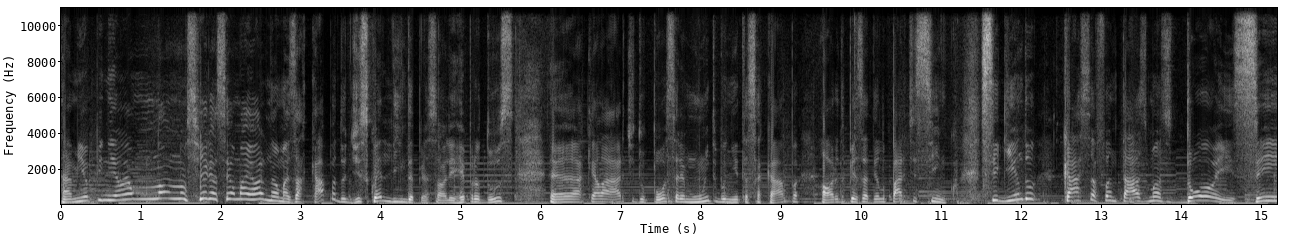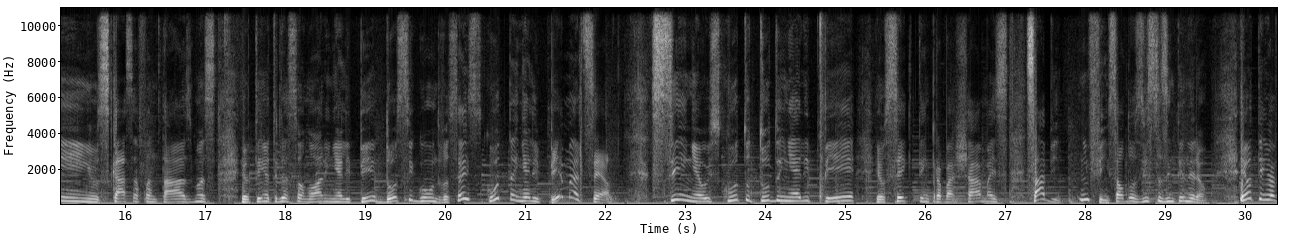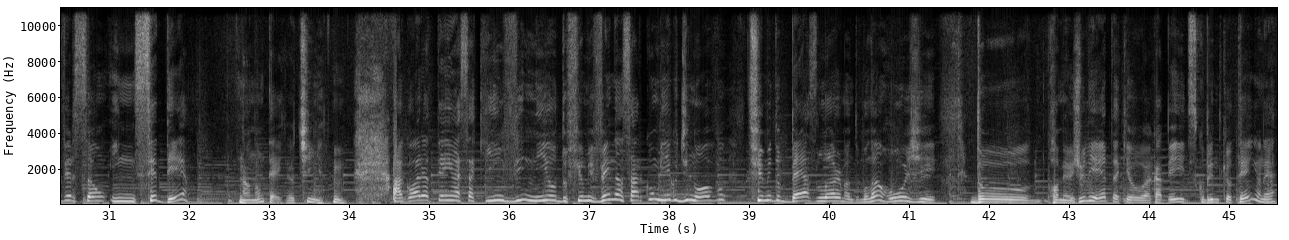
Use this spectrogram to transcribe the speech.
Na minha opinião, é um, não, não, chega a ser o maior, não, mas a capa do disco é linda, pessoal. Ele reproduz é, aquela arte do pôster, é muito bonita essa capa. A Hora do Pesadelo, parte 5. Seguindo, Caça-Fantasmas 2. Sim, os Caça-Fantasmas. Eu tenho a trilha sonora em LP do segundo. Você escuta em LP, Marcelo? Sim, eu escuto tudo em LP. Eu sei que tem para baixar, mas sabe? Enfim, saudosistas entenderão. Eu tenho a versão em CD. Não, não tenho, eu tinha. Agora eu tenho essa aqui em vinil do filme Vem Dançar Comigo de novo filme do Baz Luhrmann, do Mulan Rouge, do Romeo e Julieta, que eu acabei descobrindo que eu tenho, né?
